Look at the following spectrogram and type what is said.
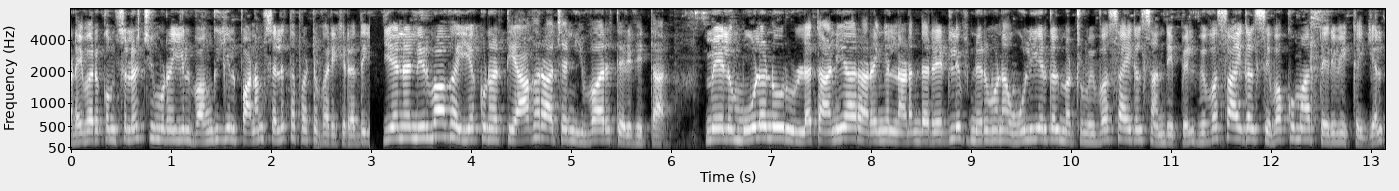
அனைவருக்கும் சுழற்சி முறையில் வங்கியில் பணம் செலுத்தப்பட்டு வருகிறது என நிர்வாக இயக்குனர் தியாகராஜன் இவ்வாறு தெரிவித்தார். மேலும் மூலனூர் உள்ள தனியார் அரங்கில் நடந்த ரெட்லிஃப் நிறுவன ஊழியர்கள் மற்றும் விவசாயிகள் சந்திப்பில் விவசாயிகள் சிவக்குமார் தெரிவிக்கையில்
